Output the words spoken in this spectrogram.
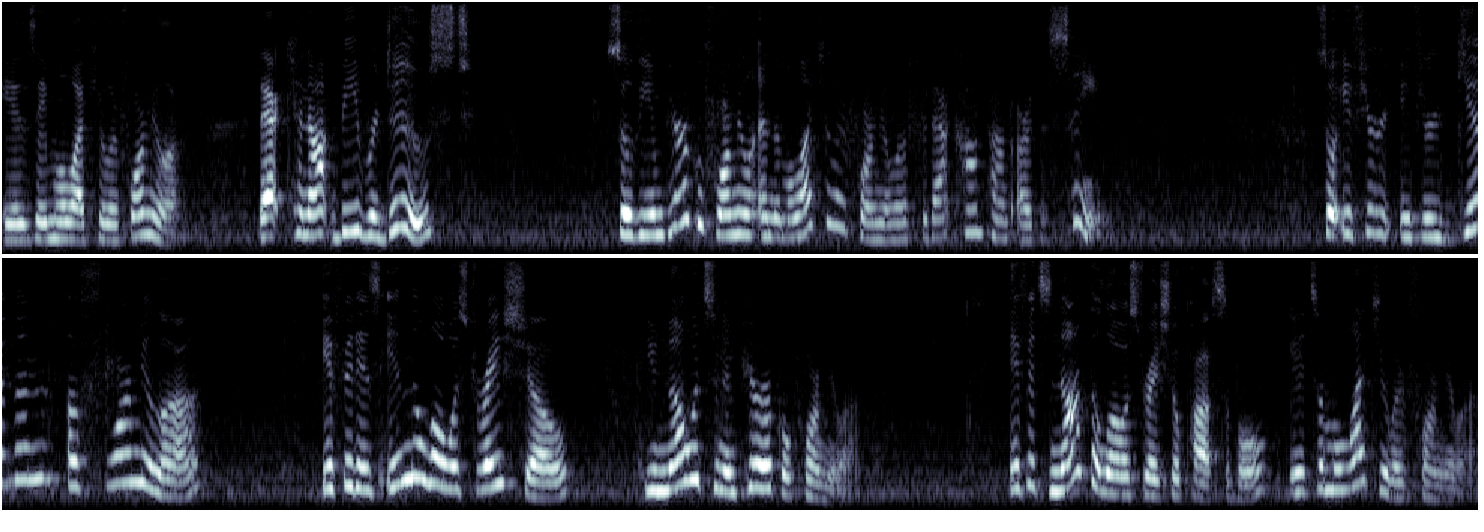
is a molecular formula. That cannot be reduced. So the empirical formula and the molecular formula for that compound are the same. So if you're, if you're given a formula, if it is in the lowest ratio, you know it's an empirical formula. If it's not the lowest ratio possible, it's a molecular formula.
